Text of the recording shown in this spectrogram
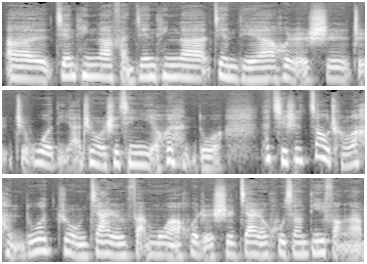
呃，监听啊、反监听啊、间谍啊，或者是这这卧底啊，这种事情也会很多。它其实造成了很多这种家人反目啊，或者是家人互相提防啊，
